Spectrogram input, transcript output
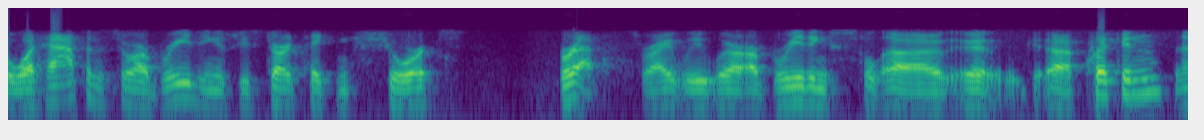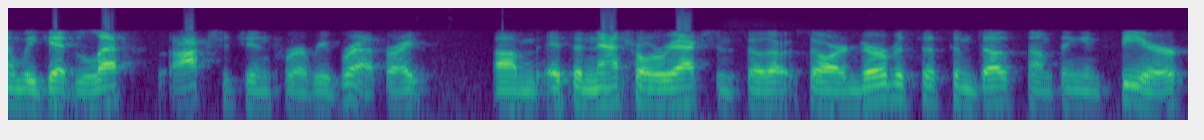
what happens to our breathing is we start taking short breaths, right? We our breathing uh, uh, quickens and we get less oxygen for every breath, right? Um, it's a natural reaction. So so our nervous system does something in fear,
